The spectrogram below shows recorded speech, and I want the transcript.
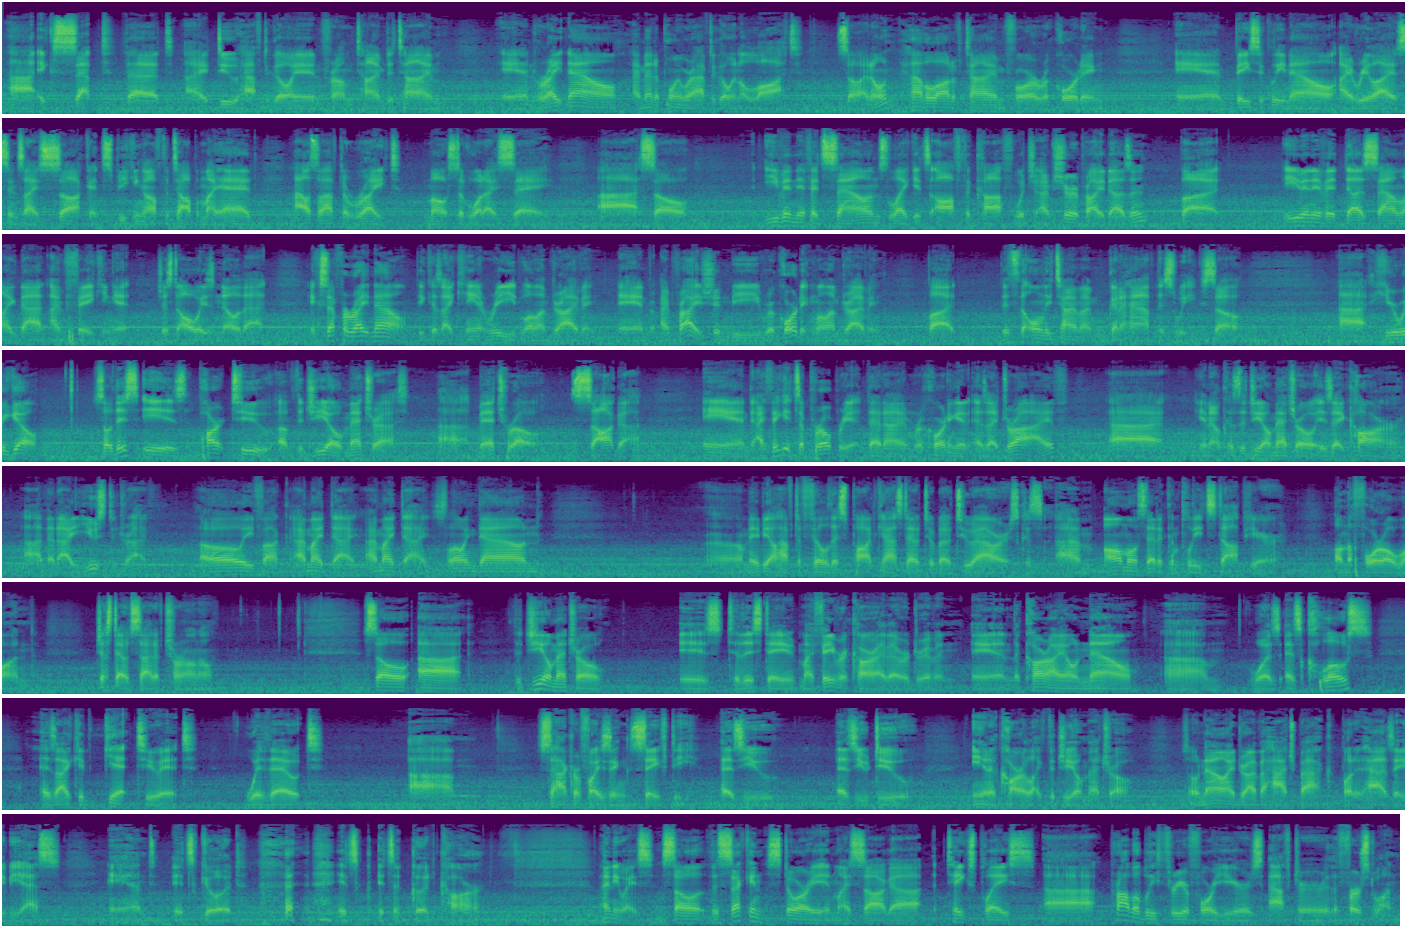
uh, except that I do have to go in from time to time. And right now, I'm at a point where I have to go in a lot. So I don't have a lot of time for recording. And basically, now I realize since I suck at speaking off the top of my head, I also have to write most of what I say. Uh, so even if it sounds like it's off the cuff, which I'm sure it probably doesn't, but even if it does sound like that, I'm faking it. Just always know that. Except for right now, because I can't read while I'm driving. And I probably shouldn't be recording while I'm driving. But it's the only time I'm going to have this week. So uh, here we go. So this is part two of the Geo Metro, uh, Metro saga and I think it's appropriate that I'm recording it as I drive, uh, you know, because the Geo Metro is a car uh, that I used to drive. Holy fuck, I might die. I might die. Slowing down. Uh, maybe I'll have to fill this podcast out to about two hours because I'm almost at a complete stop here on the 401, just outside of Toronto. So, uh, the Geo Metro is to this day my favorite car I've ever driven. And the car I own now um, was as close as I could get to it without um, sacrificing safety as you as you do in a car like the Geo Metro. So now I drive a hatchback, but it has ABS and it's good. it's it's a good car. Anyways, so the second story in my saga takes place uh, probably three or four years after the first one.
